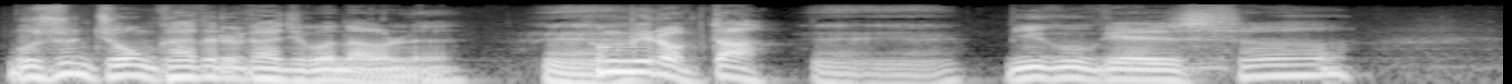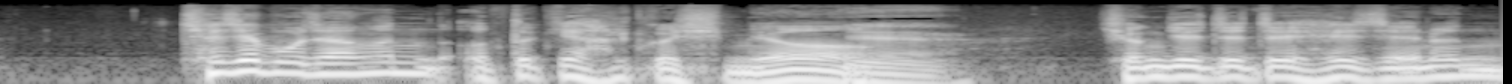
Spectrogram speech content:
무슨 좋은 카드를 가지고 나올래? 예. 흥미롭다. 미국에서 체제 보장은 어떻게 할 것이며 예. 경제 제재 해제는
